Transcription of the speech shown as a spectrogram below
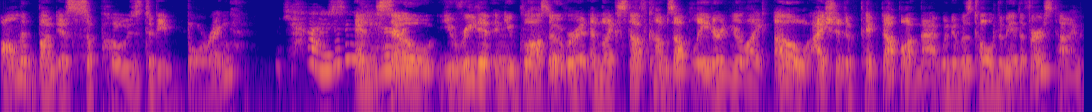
Almen Bunt is supposed to be boring. Yeah, I just didn't And care. so you read it and you gloss over it, and like stuff comes up later, and you're like, oh, I should have picked up on that when it was told to me the first time.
